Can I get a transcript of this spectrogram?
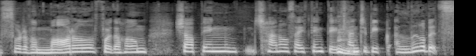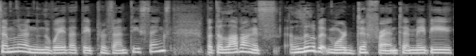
sort of a model for the home shopping channels. I think they Mm-hmm. tend to be a little bit similar in the way that they present these things, but the labang is a little bit more different, and maybe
